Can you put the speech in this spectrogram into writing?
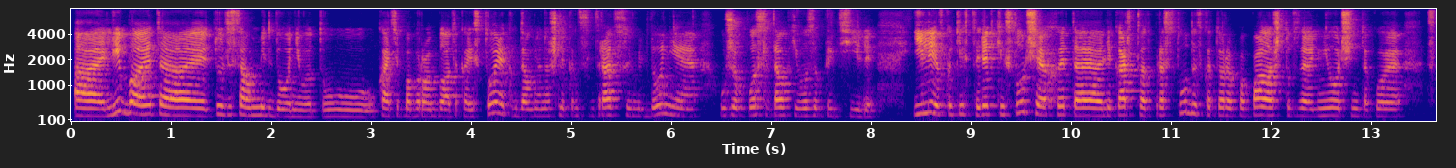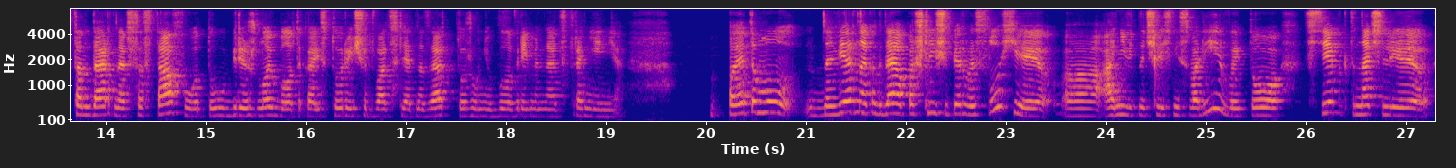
А, либо это тот же самый мельдоний. Вот у Кати Бобровой была такая история, когда у нее нашли концентрацию мельдония уже после того, как его запретили. Или в каких-то редких случаях это лекарство от простуды, в которое попало что-то не очень такое стандартное в состав. Вот у Бережной была такая история еще 20 лет назад, тоже у нее было временное отстранение. Поэтому, наверное, когда пошли еще первые слухи, а, они ведь начались не с Валиевой, то все как-то начали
